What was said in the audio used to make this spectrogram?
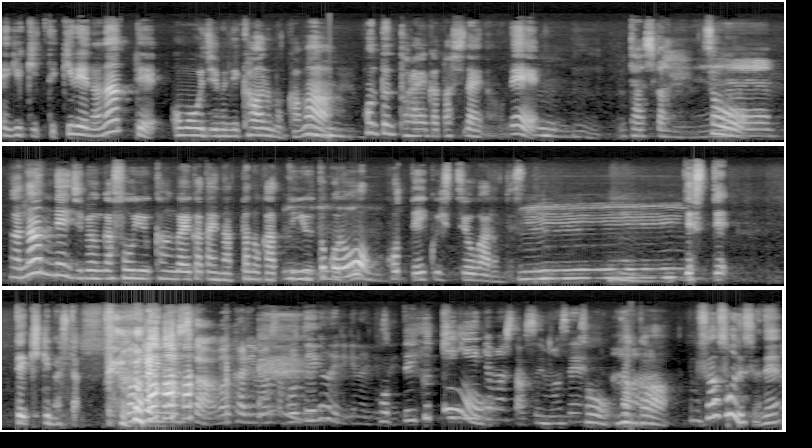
え雪って綺麗だなって思う自分に変わるのかは、うん。本当に捉え方次第なので、うん。うん確かにね。そう。なんで自分がそういう考え方になったのかっていうところうんうんうんを掘っていく必要があるんです。うーん。ですってって聞きました。わかりました。わかりました。掘っていかないといけないんですね。掘っていく聞いとてました。すみません。そうはいなんか、でもそれはそうですよね。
